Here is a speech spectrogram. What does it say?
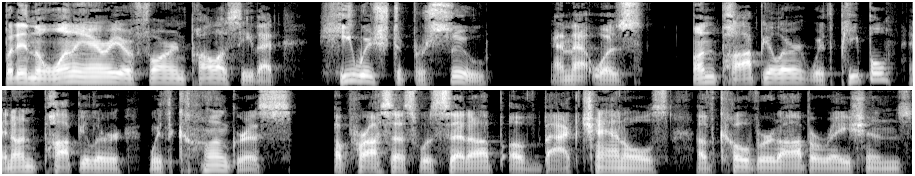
But in the one area of foreign policy that he wished to pursue, and that was unpopular with people and unpopular with Congress, a process was set up of back channels, of covert operations,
